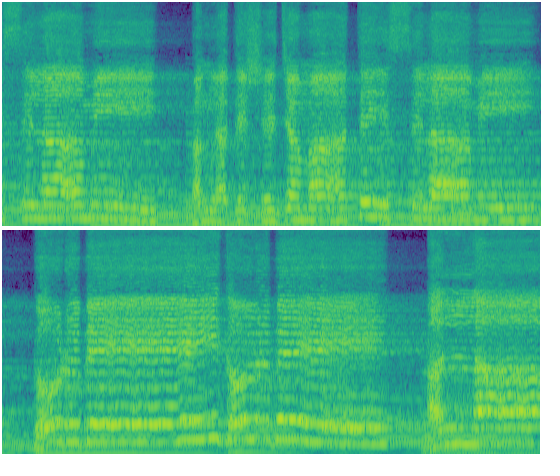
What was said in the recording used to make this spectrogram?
ইসলামী, বাংলাদেশ জামাতে ইসলামী। গড়বে গড়বে আল্লাহর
